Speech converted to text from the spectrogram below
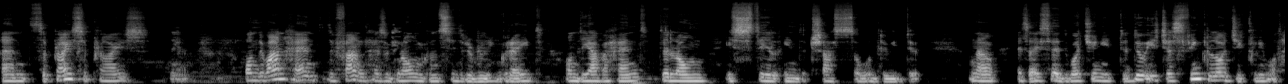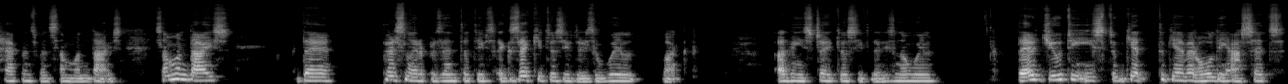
and surprise, surprise, know, on the one hand, the fund has grown considerably great. On the other hand, the loan is still in the trust. So what do we do? Now, as I said, what you need to do is just think logically what happens when someone dies. Someone dies, the personal representatives, executors, if there is a will, like administrators, if there is no will, their duty is to get together all the assets,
